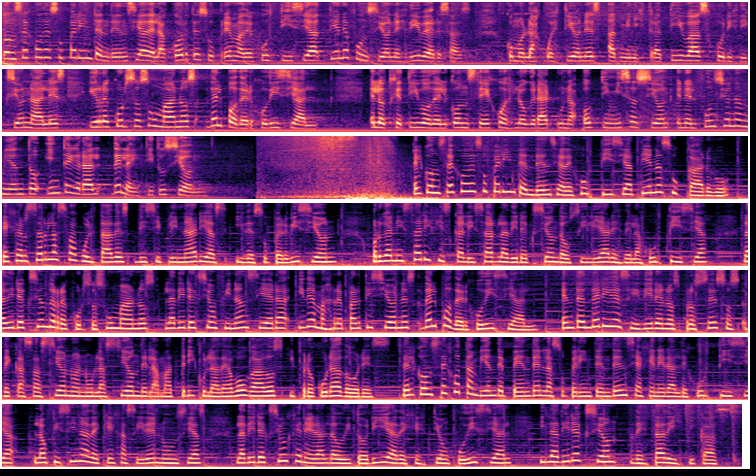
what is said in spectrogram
Consejo de Superintendencia de la Corte Suprema de Justicia tiene funciones diversas, como las cuestiones administrativas, jurisdiccionales y recursos humanos del Poder Judicial. El objetivo del Consejo es lograr una optimización en el funcionamiento integral de la institución. El Consejo de Superintendencia de Justicia tiene a su cargo ejercer las facultades disciplinarias y de supervisión, organizar y fiscalizar la Dirección de Auxiliares de la Justicia, la Dirección de Recursos Humanos, la Dirección Financiera y demás reparticiones del Poder Judicial, entender y decidir en los procesos de casación o anulación de la matrícula de abogados y procuradores. Del Consejo también dependen la Superintendencia General de Justicia, la Oficina de Quejas y Denuncias, la Dirección General de Auditoría de Gestión Judicial y la Dirección de Estadísticas.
